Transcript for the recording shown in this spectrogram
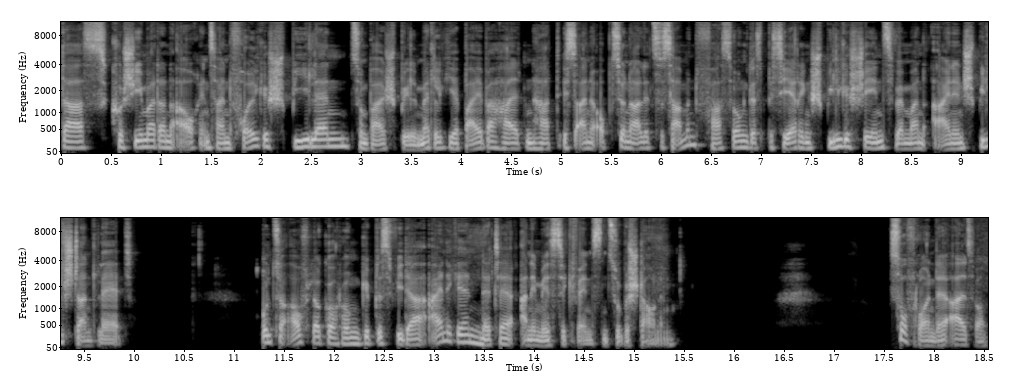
das Koshima dann auch in seinen Folgespielen, zum Beispiel Metal Gear, beibehalten hat, ist eine optionale Zusammenfassung des bisherigen Spielgeschehens, wenn man einen Spielstand lädt. Und zur Auflockerung gibt es wieder einige nette Anime-Sequenzen zu bestaunen. So, Freunde, also,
